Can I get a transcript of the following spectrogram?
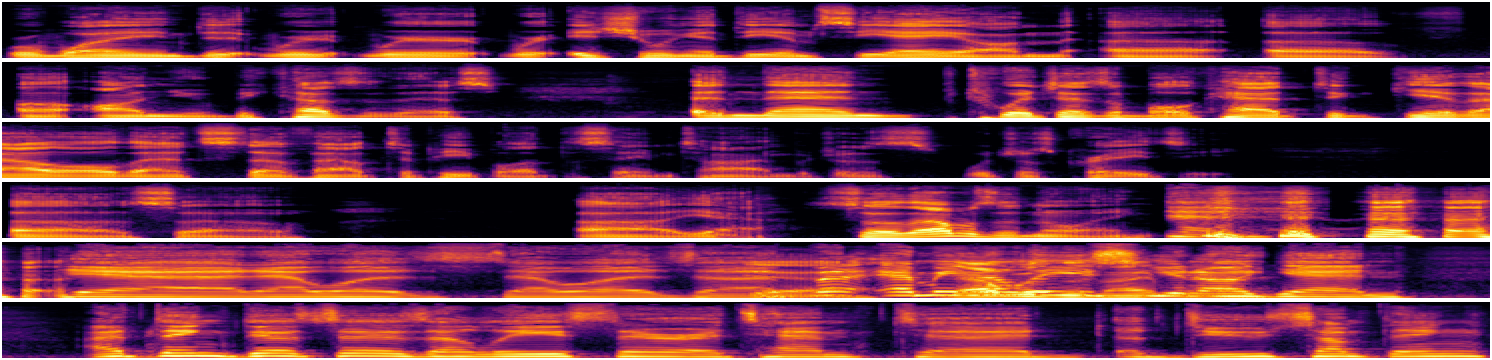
we're wanting to we're we're we're issuing a DMCA on uh, uh, uh on you because of this." and then Twitch as a bulk had to give out all that stuff out to people at the same time, which was which was crazy. Uh, so uh yeah so that was annoying yeah that was that was uh yeah, but i mean at least you know again i think this is at least their attempt to do something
